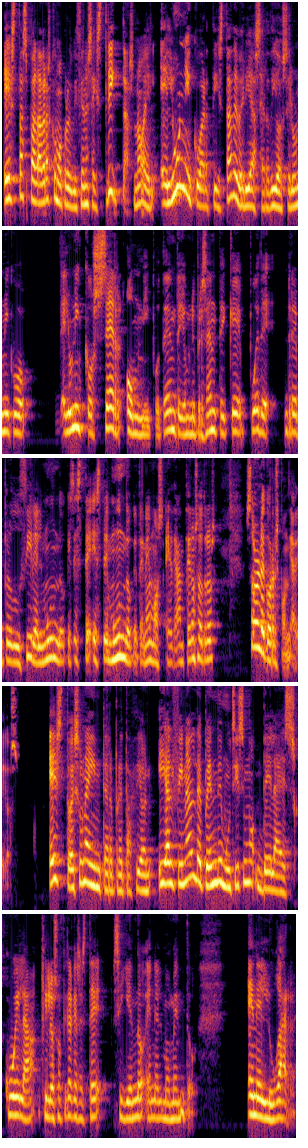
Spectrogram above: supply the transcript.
estas palabras como prohibiciones estrictas, ¿no? El, único artista debería ser Dios, el único, el único ser omnipotente y omnipresente que puede reproducir el mundo, que es este, este mundo que tenemos eh, ante nosotros, solo le corresponde a Dios. Esto es una interpretación y al final depende muchísimo de la escuela filosófica que se esté siguiendo en el momento, en el lugar.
